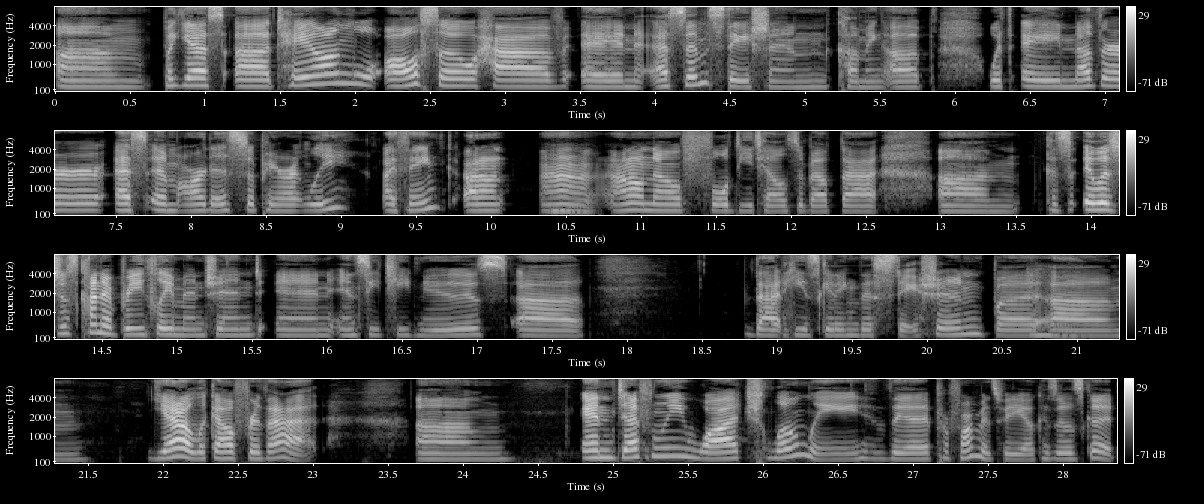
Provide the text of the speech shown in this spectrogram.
Um, but yes, uh Taeyong will also have an SM station coming up with another SM artist apparently. I think. I don't I don't, Mhm. I don't know full details about that. Um cuz it was just kind of briefly mentioned in NCT news uh that he's getting this station, but Mhm. um yeah, look out for that. Um and definitely watch Lonely, the performance video cuz it was good.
